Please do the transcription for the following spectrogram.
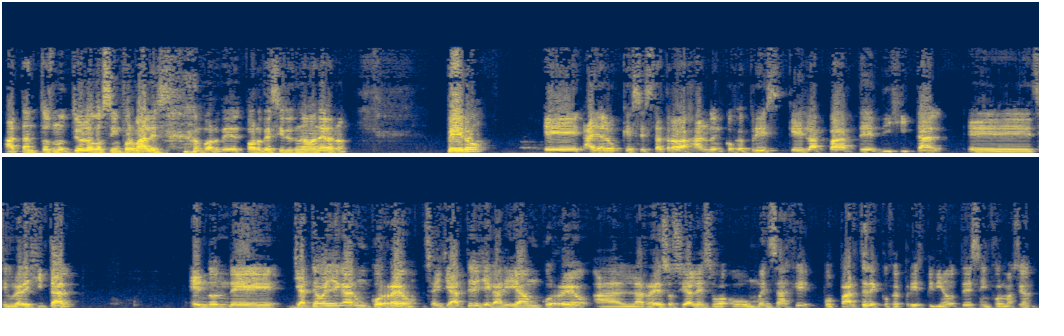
a tantos nutriólogos informales, por, decir de una manera, ¿no? Pero eh, hay algo que se está trabajando en Cofepris, que es la parte digital, eh, seguridad digital, en donde ya te va a llegar un correo, o sea, ya te llegaría un correo a las redes sociales o, o un mensaje por parte de Cofepris pidiéndote esa información.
